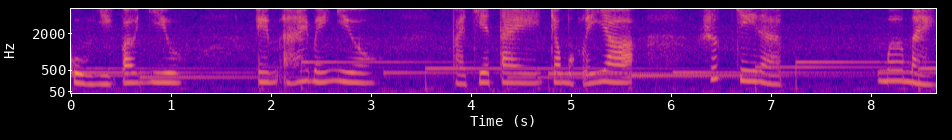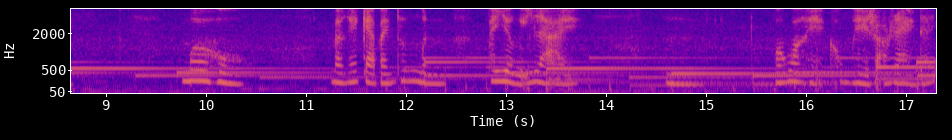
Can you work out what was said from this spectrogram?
cuồng nhiệt bao nhiêu, êm ái bấy nhiêu và chia tay trong một lý do rất chi là mơ màng, mơ hồ. Mà ngay cả bản thân mình bây giờ nghĩ lại mối quan hệ không hề rõ ràng đấy.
